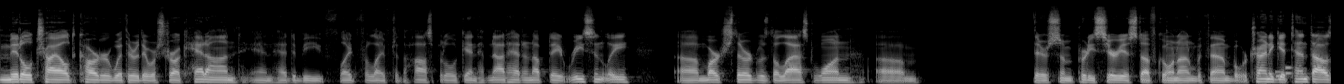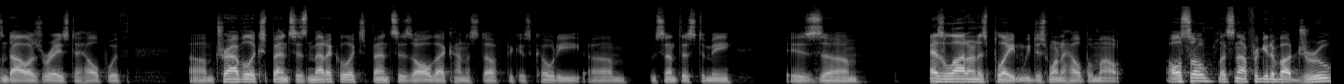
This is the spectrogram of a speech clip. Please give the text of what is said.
middle child, Carter, with her. They were struck head on and had to be flight for life to the hospital. Again, have not had an update recently. Uh, March 3rd was the last one. Um, there's some pretty serious stuff going on with them, but we're trying to get $10,000 raised to help with um, travel expenses, medical expenses, all that kind of stuff because Cody, um, who sent this to me, is um, has a lot on his plate and we just want to help him out. Also, let's not forget about Drew.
